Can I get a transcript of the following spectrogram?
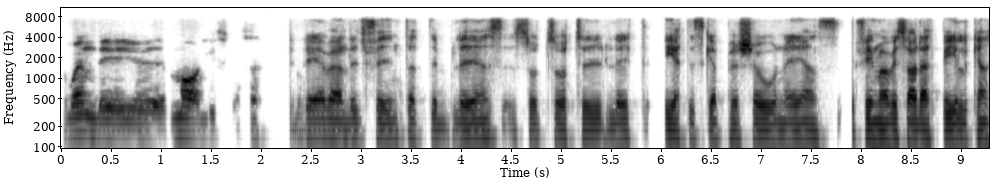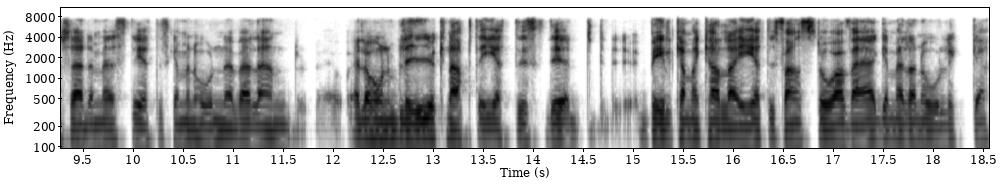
Wendy är ju magisk. Alltså det är väldigt fint att det blir en så, så tydligt etiska personer i ens filmer. Vi sa det att Bill kanske är den mest etiska men hon är väl en, eller hon blir ju knappt etisk. Det, Bill kan man kalla etisk för han står av vägen mellan olika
